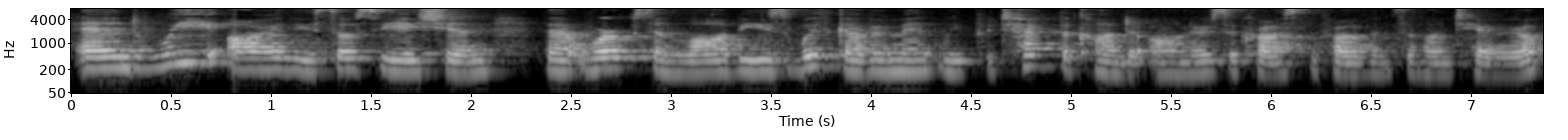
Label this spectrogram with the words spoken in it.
And we are the association that works and lobbies with government. We protect the condo owners across the province of Ontario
